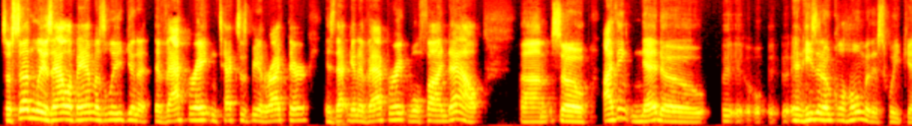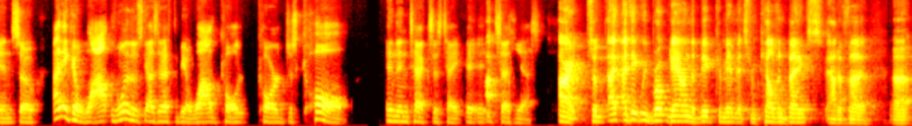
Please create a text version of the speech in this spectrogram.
So suddenly, is Alabama's lead going to evaporate and Texas being right there? Is that going to evaporate? We'll find out. Um, so I think Neto and he's at Oklahoma this weekend. So I think a wild one of those guys would have to be a wild card, card just call, and then Texas take it, it says yes. All right, so I, I, think we broke down the big commitments from Kelvin Banks out of uh, uh,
